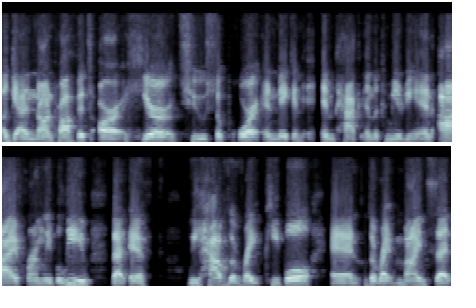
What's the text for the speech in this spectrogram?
again nonprofits are here to support and make an impact in the community. And i firmly believe that if we have the right people and the right mindset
